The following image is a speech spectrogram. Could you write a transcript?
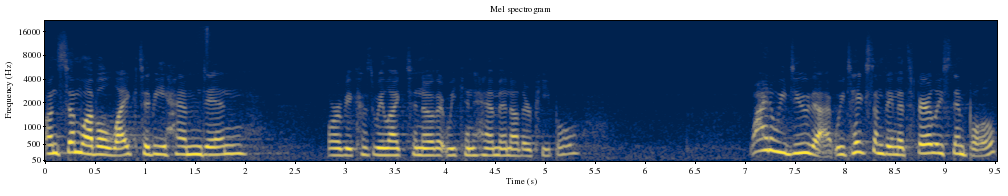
on some level, like to be hemmed in, or because we like to know that we can hem in other people? Why do we do that? We take something that's fairly simple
